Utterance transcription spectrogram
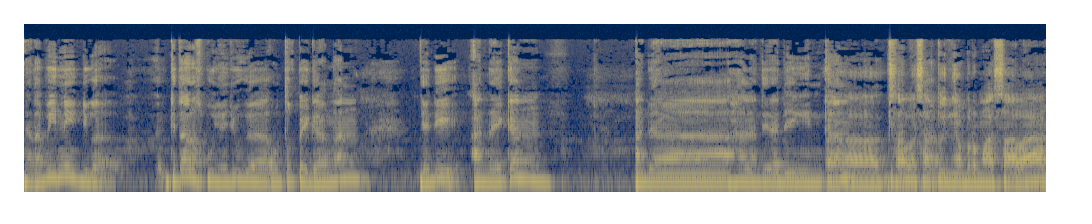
Nah tapi ini juga kita harus punya juga untuk pegangan. Jadi andaikan ada hal yang tidak diinginkan Uh, salah satunya bermasalah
